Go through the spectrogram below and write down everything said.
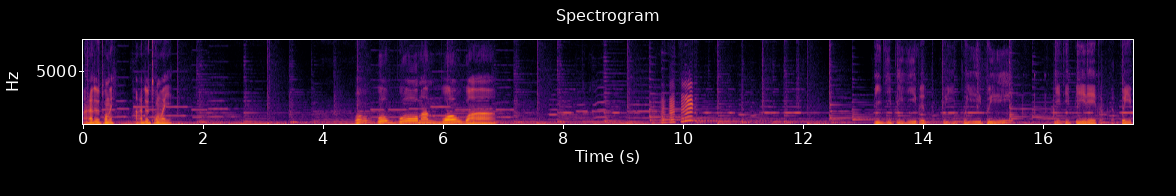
Arrête de tourner. Arrête de tournoyer. Wow, wow, wow, mam, wow, wow. weep. Beady beady, weep,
